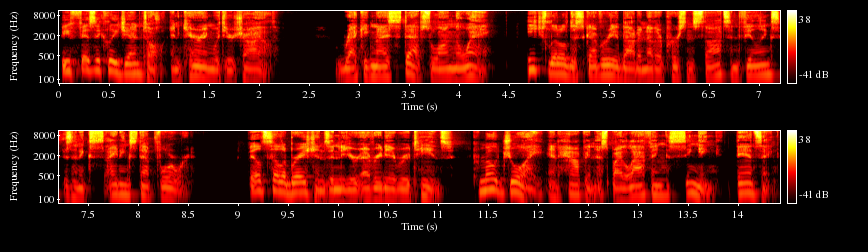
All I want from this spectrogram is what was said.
be physically gentle and caring with your child. Recognize steps along the way. Each little discovery about another person's thoughts and feelings is an exciting step forward. Build celebrations into your everyday routines. Promote joy and happiness by laughing, singing, dancing,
